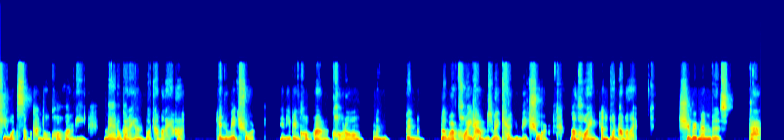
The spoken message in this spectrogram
คีย์เวิร์ดสำคัญของข้อความนี้ แม่ต้องการให้อันบททำอะไรคะ Can you make sure อันนี้เป็นข้อความขอร้องมันเป็นหรือว่าขอให้ทำใช่ไหม Can you make sure แล้วขอให้อันบนทำอะไร She remembers that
